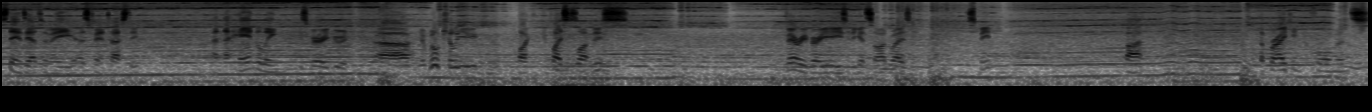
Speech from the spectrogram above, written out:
stands out to me as fantastic and the handling is very good. Uh, it will kill you, like in places like this. Very, very easy to get sideways and spin. But the braking performance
